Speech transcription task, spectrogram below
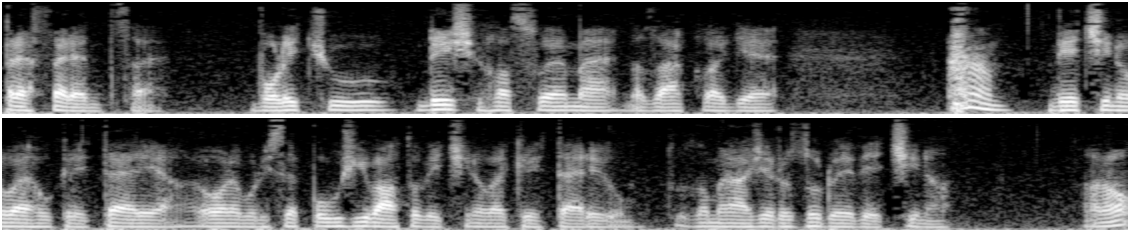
preference voličů, když hlasujeme na základě většinového kritéria, jo? nebo když se používá to většinové kritérium. To znamená, že rozhoduje většina. Ano?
